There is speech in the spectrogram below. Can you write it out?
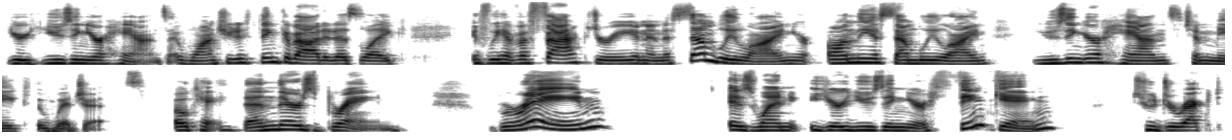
You're using your hands. I want you to think about it as like, if we have a factory and an assembly line, you're on the assembly line using your hands to make the widgets. Okay, then there's brain. Brain is when you're using your thinking to direct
